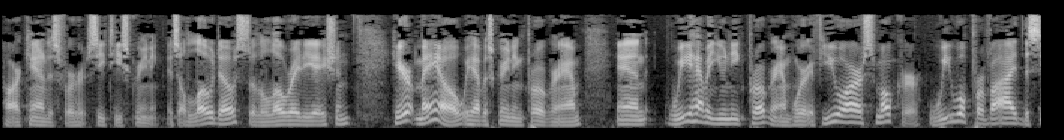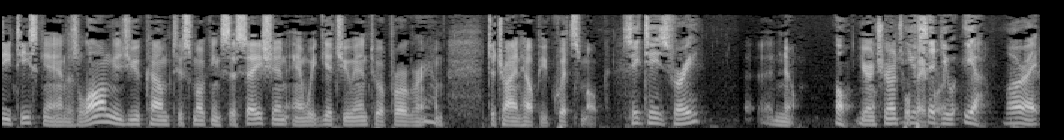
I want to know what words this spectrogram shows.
are candidates for CT screening. It's a low dose, so the low radiation. Here at Mayo, we have a screening program, and we have a unique program where if you are a smoker, we will provide the CT scan as long as you come to smoking cessation, and we get you into a program to try and help you quit smoke. CT is free? Uh, no. Oh, your insurance will you pay said for you, it. Yeah, all right.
